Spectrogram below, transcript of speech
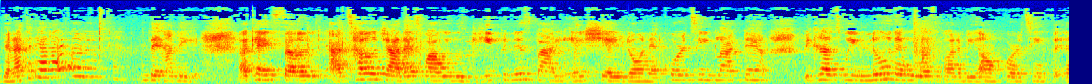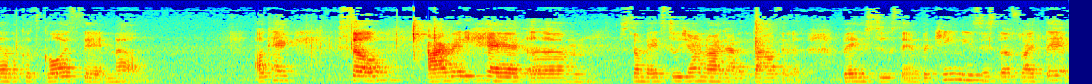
then i think i like then I did. Okay, so I told y'all that's why we was keeping this body in shape during that quarantine lockdown because we knew that we wasn't going to be on quarantine forever because God said no. Okay, so I already had um, some bathing suits. Y'all know I got a thousand of bathing suits and bikinis and stuff like that.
